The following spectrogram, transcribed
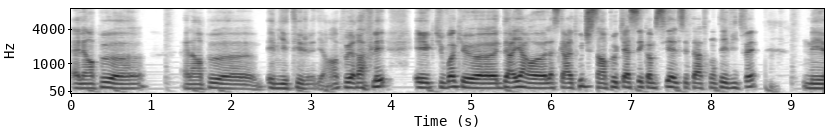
elle est un peu, euh, elle a un peu euh, émiettée, j'allais dire, un peu éraflée, et tu vois que derrière la Scarlet Witch, c'est un peu cassé comme si elle s'était affrontée vite fait. Mais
